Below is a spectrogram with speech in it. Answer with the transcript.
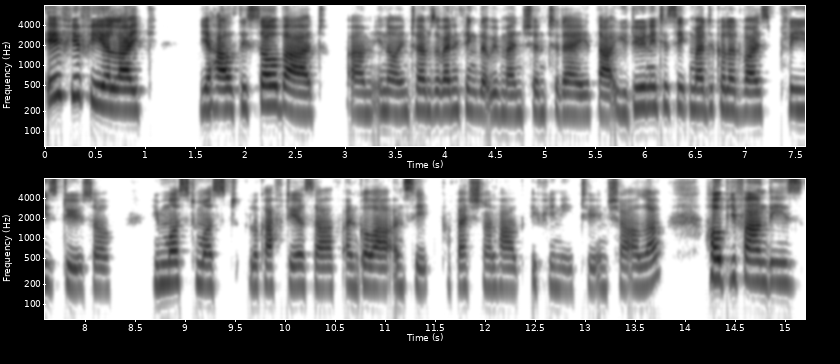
if you feel like your health is so bad, um, you know, in terms of anything that we've mentioned today, that you do need to seek medical advice, please do so. You must, must look after yourself and go out and seek professional help if you need to, inshallah. Hope you found these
